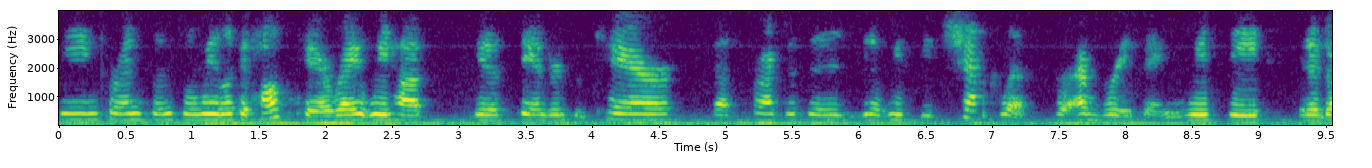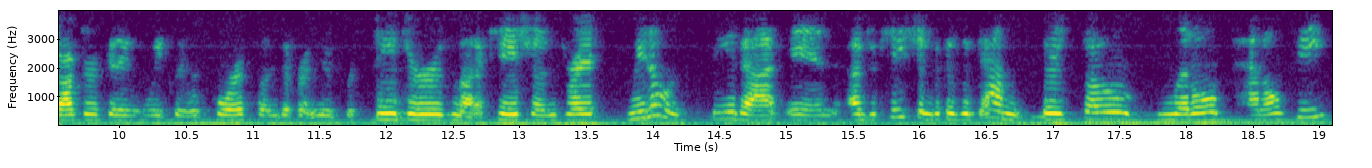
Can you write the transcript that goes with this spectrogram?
seeing, for instance, when we look at healthcare, right, we have, you know, standards of care, best practices, you know, we see checklists for everything. We see, you know, doctors getting weekly reports on different new procedures, medications, right? We don't see that in education because again, there's so little penalty.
